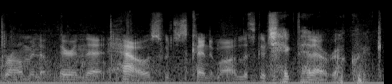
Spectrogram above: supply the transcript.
Brahmin up there in that house, which is kind of odd. Let's go check that out real quick.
